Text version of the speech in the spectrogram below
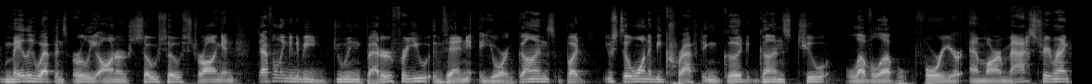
melee weapons early on are so, so strong and definitely going to be doing better for you than your guns, but you still want to be crafting good guns to level up for your MR mastery rank.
